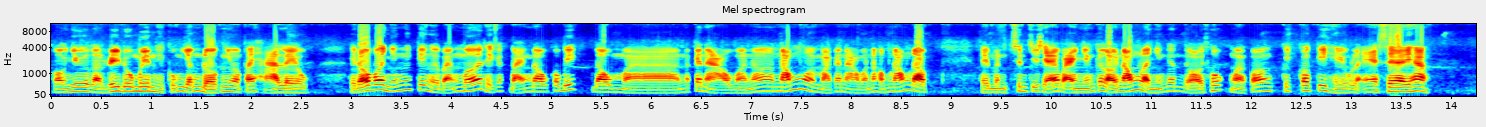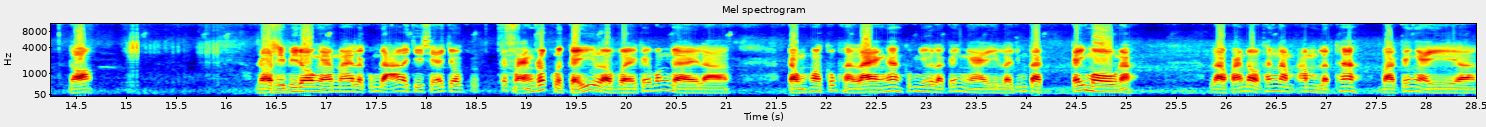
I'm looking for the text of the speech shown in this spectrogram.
Còn như là Ridomin thì cũng vẫn được nhưng mà phải hạ liều thì đối với những cái người bạn mới thì các bạn đâu có biết đâu mà nó cái nào mà nó nóng mà cái nào mà nó không nóng đâu. Thì mình xin chia sẻ với bạn những cái loại nóng là những cái loại thuốc mà có có ký hiệu là EC ha. Đó. Rồi thì video ngày hôm nay là cũng đã là chia sẻ cho các bạn rất là kỹ là về cái vấn đề là trồng hoa cúc Hà Lan ha, cũng như là cái ngày là chúng ta cấy mô nè, là khoảng đầu tháng 5 âm lịch ha. Và cái ngày à,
